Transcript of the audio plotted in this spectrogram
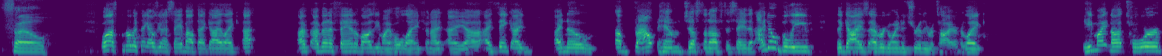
So, Well, that's another thing I was going to say about that guy. Like, I, I've, I've been a fan of Ozzy my whole life, and I I, uh, I think I I know about him just enough to say that I don't believe the guy is ever going to truly retire. Like, he might not tour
